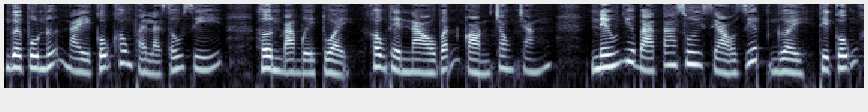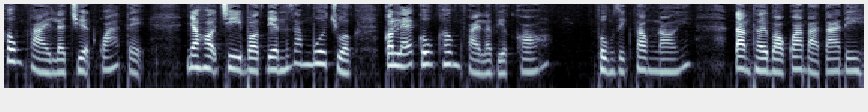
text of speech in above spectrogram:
Người phụ nữ này cũng không phải là xấu xí. Hơn 30 tuổi. Không thể nào vẫn còn trong trắng. Nếu như bà ta xui xẻo giết người thì cũng không phải là chuyện quá tệ. Nhà họ chỉ bỏ tiền ra mua chuộc. Có lẽ cũng không phải là việc khó. Phùng Dịch Phong nói. Tạm thời bỏ qua bà ta đi.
